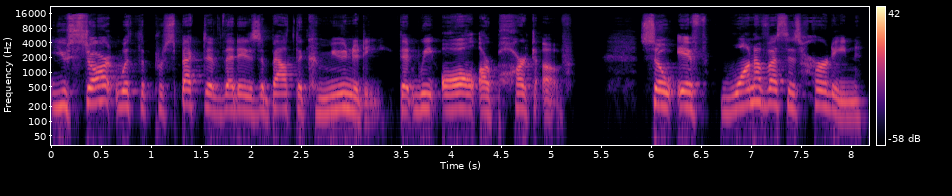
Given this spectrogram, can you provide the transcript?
You start with the perspective that it is about the community that we all are part of. So if one of us is hurting,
